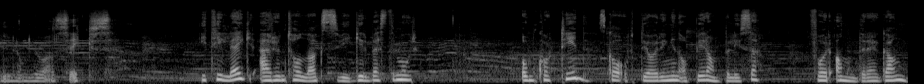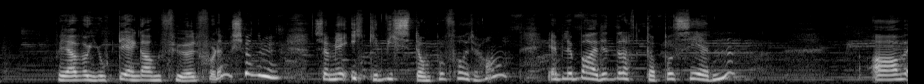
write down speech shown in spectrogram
Eller om det var seks. I tillegg er hun Tollaks svigerbestemor. Om kort tid skal 80-åringen opp i rampelyset. For andre gang. For jeg har gjort det en gang før for dem, skjønner du. Som jeg ikke visste om på forhånd. Jeg ble bare dratt opp på scenen av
